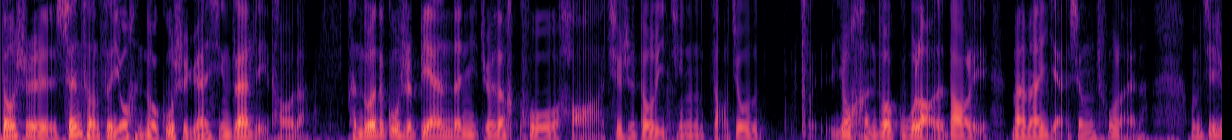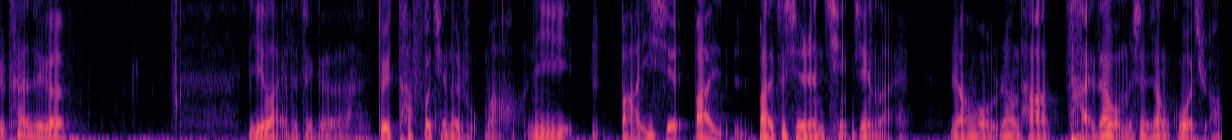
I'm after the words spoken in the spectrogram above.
都是深层次有很多故事原型在里头的，很多的故事编的你觉得酷好啊，其实都已经早就 有很多古老的道理慢慢衍生出来的。我们继续看这个伊莱的这个对他父亲的辱骂哈，你把一些把把这些人请进来，然后让他踩在我们身上过去哈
